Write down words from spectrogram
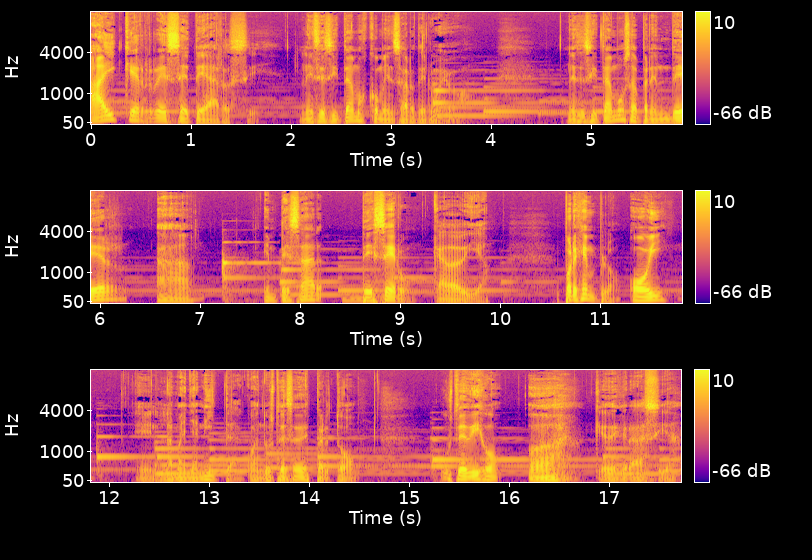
Hay que resetearse. Necesitamos comenzar de nuevo. Necesitamos aprender a empezar de cero cada día. Por ejemplo, hoy, en la mañanita, cuando usted se despertó, usted dijo, ¡ah, qué desgracia!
